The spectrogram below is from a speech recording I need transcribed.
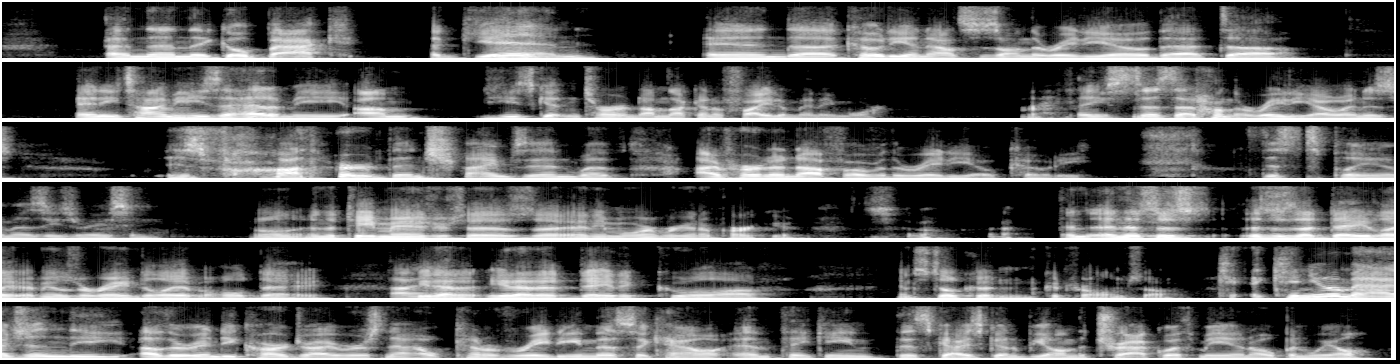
And then they go back again, and uh, Cody announces on the radio that uh, anytime he's ahead of me, I'm he's getting turned. I'm not going to fight him anymore. Right. And he says that on the radio, and his his father then chimes in with, "I've heard enough over the radio, Cody. Discipline him as he's racing." Well, and the team manager says, uh, "Any more, we're going to park you." So, and and this is this is a day late. I mean, it was a rain delay of a whole day. he had a, he had a day to cool off, and still couldn't control himself. Can you imagine the other IndyCar drivers now kind of rating this account and thinking this guy's going to be on the track with me in open wheel?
